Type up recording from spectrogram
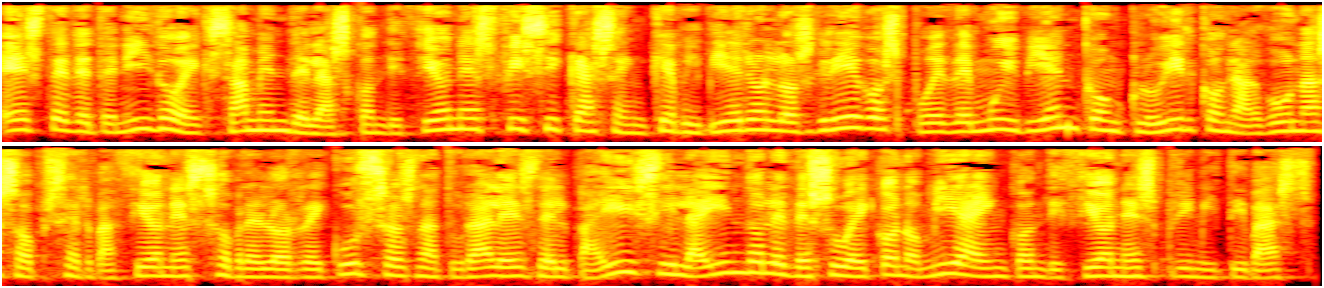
Este detenido examen de las condiciones físicas en que vivieron los griegos puede muy bien concluir con algunas observaciones sobre los recursos naturales del país y la índole de su economía en condiciones primitivas.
